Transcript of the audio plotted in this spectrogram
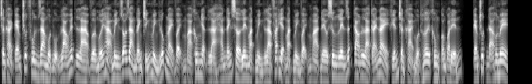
trần khải kém chút phun ra một ngụm lao huyết là vừa mới hạ minh rõ ràng đánh chính mình lúc này vậy mà không nhận là hắn đánh sờ lên mặt mình, là phát hiện mặt mình vậy mà đều sưng lên rất cao là cái này khiến trần khải một hơi không con qua đến, kém chút đã hôn mê.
